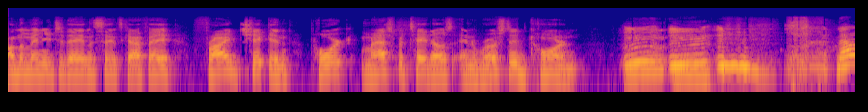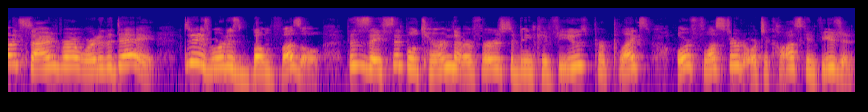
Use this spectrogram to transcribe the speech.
On the menu today in the Saints Cafe, fried chicken, pork, mashed potatoes, and roasted corn. -mm -mm. now it's time for our word of the day. Today's word is bumfuzzle. This is a simple term that refers to being confused, perplexed, or flustered, or to cause confusion.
